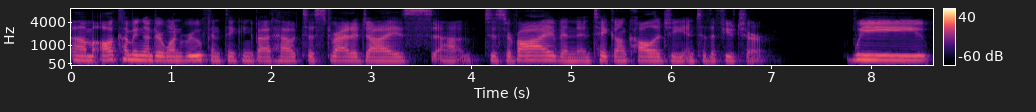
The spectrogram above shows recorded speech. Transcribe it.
um, all coming under one roof and thinking about how to strategize um, to survive and, and take oncology into the future. We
